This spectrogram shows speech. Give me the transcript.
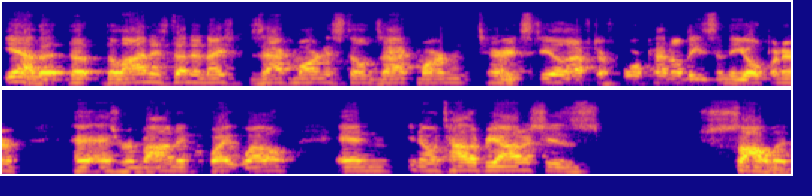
yeah, the, the, the line has done a nice. Zack Martin is still Zack Martin. Terry Steele, after four penalties in the opener, has rebounded quite well. And you know, Tyler Biadasz is solid,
